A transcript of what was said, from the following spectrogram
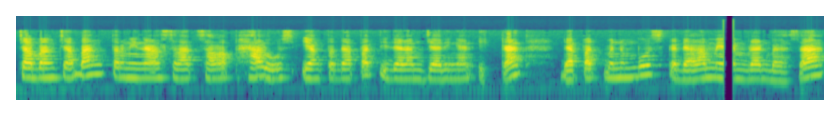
cabang-cabang terminal serat salap halus yang terdapat di dalam jaringan ikat dapat menembus ke dalam membran basal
